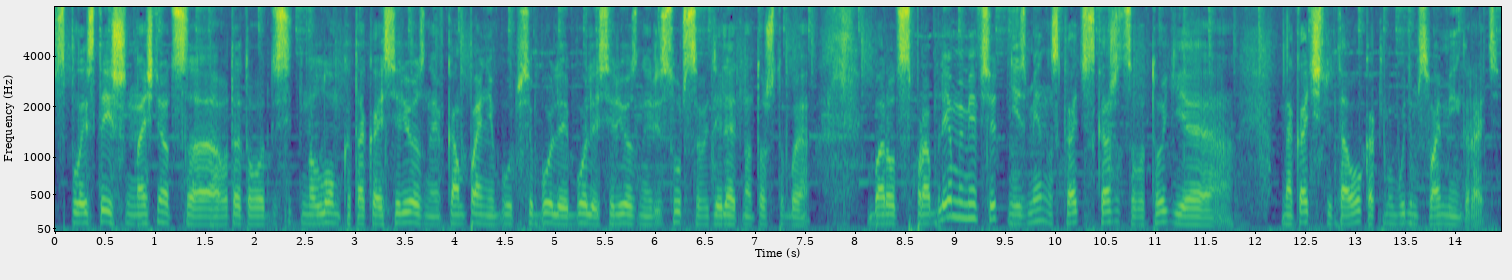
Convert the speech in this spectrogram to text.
с PlayStation начнется вот эта вот действительно ломка такая серьезная, и в компании будут все более и более серьезные ресурсы выделять на то, чтобы бороться с проблемами, все это неизменно скажется в итоге на качестве того, как мы будем с вами играть.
